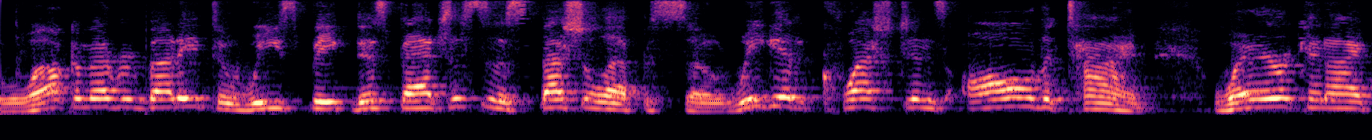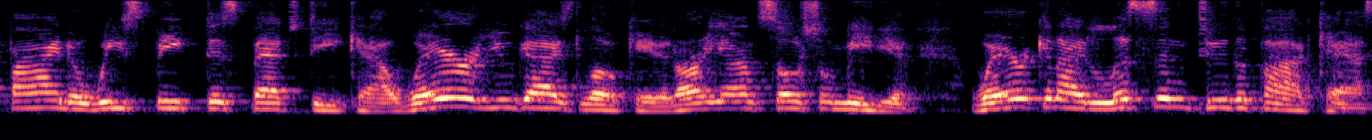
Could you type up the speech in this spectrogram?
Welcome, everybody, to We Speak Dispatch. This is a special episode. We get questions all the time. Where can I find a We Speak Dispatch decal? Where are you guys located? Are you on social media? Where can I listen to the podcast?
